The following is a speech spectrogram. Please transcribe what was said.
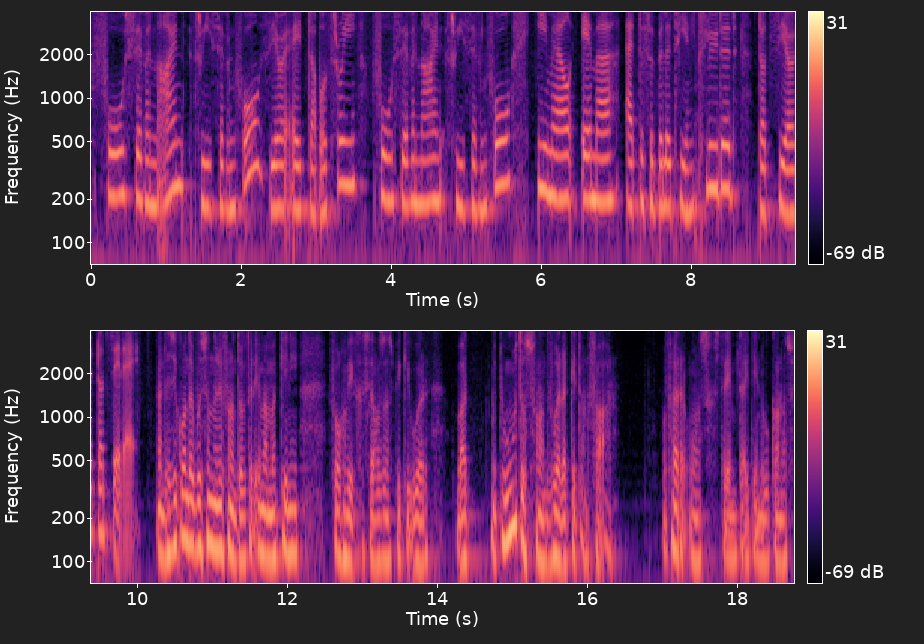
479-374-0833-479-374 email emma at disabilityincluded.co.za Nou dis die kontak besonderhede van Dr Emma McKinney volgende week gesels ons 'n bietjie oor wat moet hoe moet ons verantwoordelikheid aanvaar vir ons gestremdheid en hoe kan ons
